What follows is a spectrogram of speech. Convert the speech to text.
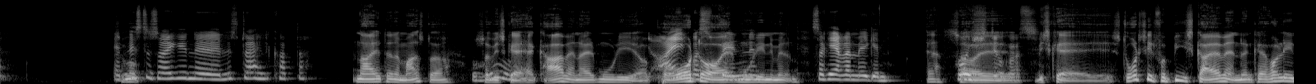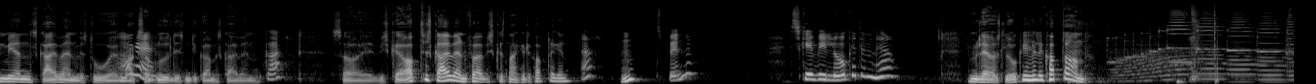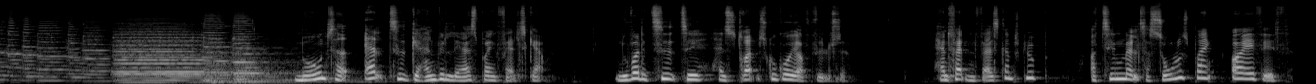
Er den næste så ikke en øh, lidt større helikopter? Nej, den er meget større. Uh. Så vi Uh. skal have caravan og alt muligt, og hvor porter og alt muligt indimellem. Så kan jeg være med igen. Ja, så var øh, vi skal øh, stort set forbi Skyvan. Den kan holde en mere end Skyvan, hvis du øh, okay. Okay. den ud, ligesom de gør med Skyvan. Godt. Så øh, vi skal op til Skyvan, før vi skal snakke helikopter igen. Ja. Mm. Spændende. Skal vi lukke den her? Jamen lad os lukke helikopteren. Mogens havde altid gerne ville lære at springe faldskærm. Nu var det tid til, at hans drøm skulle gå i opfyldelse. Han fandt en faldskærmsklub og tilmeldte sig solospring og AFF.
